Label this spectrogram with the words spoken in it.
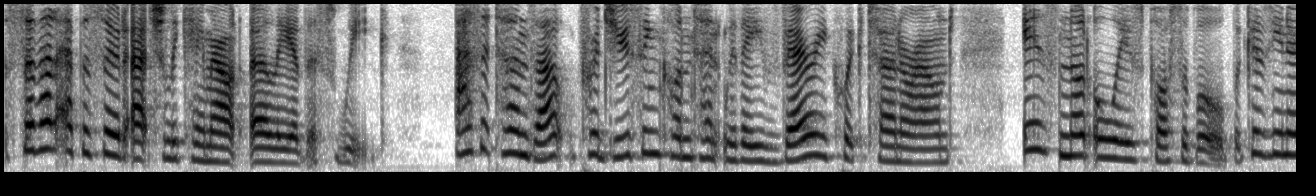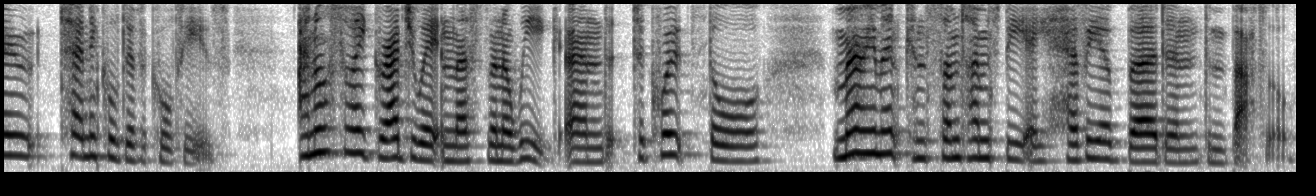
So, that episode actually came out earlier this week. As it turns out, producing content with a very quick turnaround is not always possible because, you know, technical difficulties. And also, I graduate in less than a week, and to quote Thor, merriment can sometimes be a heavier burden than battle.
